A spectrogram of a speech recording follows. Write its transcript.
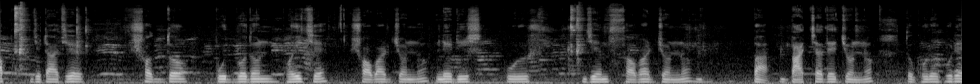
আপ যেটা আছে সদ্য উদ্বোধন হয়েছে সবার জন্য লেডিস পুরুষ জেন্টস সবার জন্য। বা বাচ্চাদের জন্য। তো ঘুরে ঘুরে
